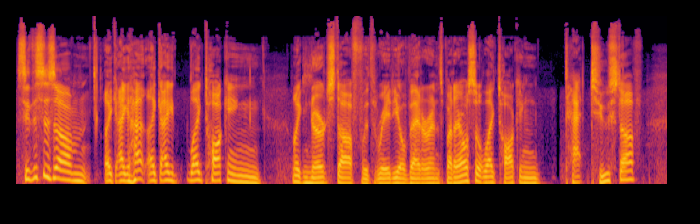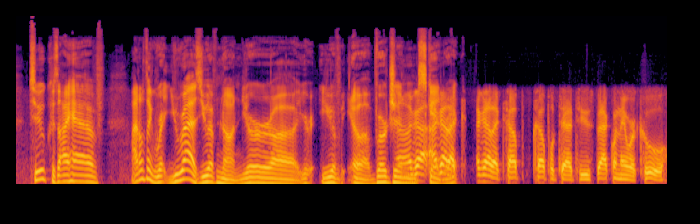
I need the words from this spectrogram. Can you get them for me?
see, this is um like I ha- like I like talking like nerd stuff with radio veterans, but I also like talking tattoo stuff too because I have. I don't think Ra- you Raz, you have none. You're uh, you're you have uh, virgin I got, skin, I got, right? a, I got a couple, couple tattoos back when they were cool.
